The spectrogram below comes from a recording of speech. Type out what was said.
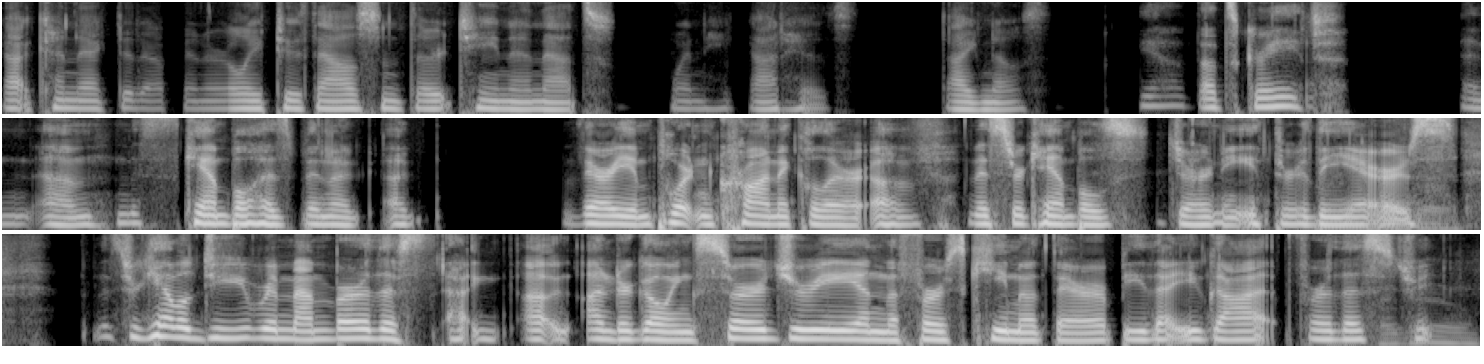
got connected up in early 2013 and that's when he got his diagnosis yeah that's great and um, mrs campbell has been a, a very important chronicler of Mr. Campbell's journey through the years. Mr. Campbell, do you remember this uh, uh, undergoing surgery and the first chemotherapy that you got for this treatment?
